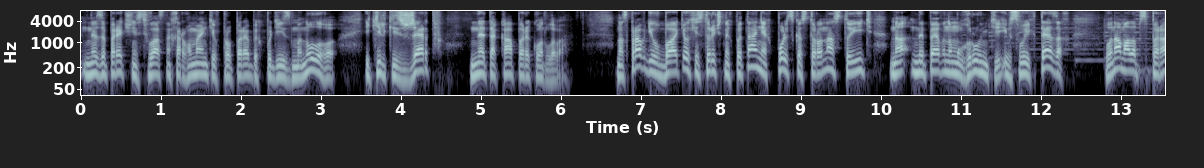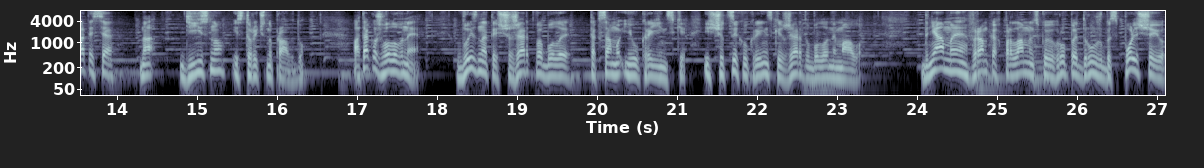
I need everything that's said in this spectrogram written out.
незаперечність власних аргументів про перебіг подій з минулого і кількість жертв не така переконлива. Насправді, в багатьох історичних питаннях польська сторона стоїть на непевному ґрунті, і в своїх тезах вона мала б спиратися на дійсно історичну правду. А також головне визнати, що жертви були так само і українські, і що цих українських жертв було немало. Днями в рамках парламентської групи дружби з Польщею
